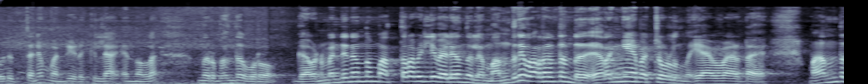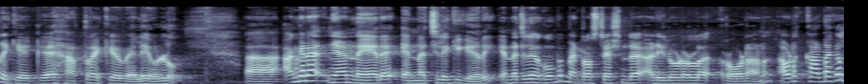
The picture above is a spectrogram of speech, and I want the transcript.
ഒരുത്തനും വണ്ടി എടുക്കില്ല എന്നുള്ള നിർബന്ധപൂർവം. ഗവൺമെന്റിനൊന്നും അത്ര വലിയ വിലയൊന്നുമില്ല. മന്ത്രി പറഞ്ഞിട്ടുണ്ട് ഇറങ്ങിയേ പറ്റുള്ളൂ എന്ന് എവിടെ? മന്ത്രിക്കൊക്കെ അത്രയൊക്കെ വിലയുള്ളൂ. അങ്ങനെ ഞാൻ നേരെ എൻ എച്ചിലേക്ക് കയറി. എൻ എച്ചിൽ നോക്കുമ്പോൾ മെട്രോ സ്റ്റേഷന്റെ അടിയിലൂടെയുള്ള റോഡാണ്. അവിടെ കടകൾ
